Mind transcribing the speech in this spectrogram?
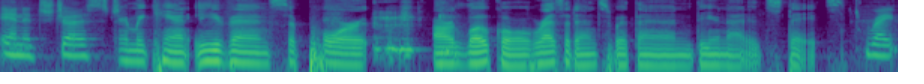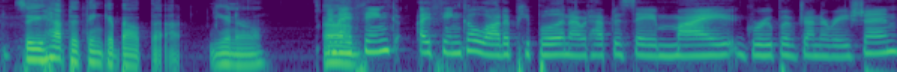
And it's just. and we can't even support our local residents within the United States. Right. So you have to think about that, you know. And I Um, think I think a lot of people, and I would have to say my group of generation,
